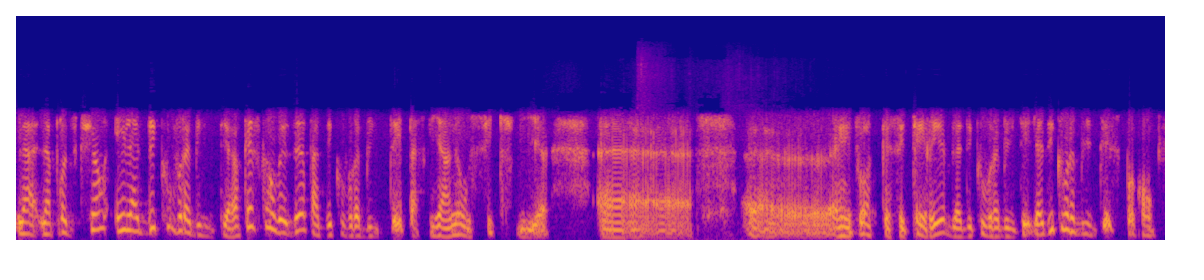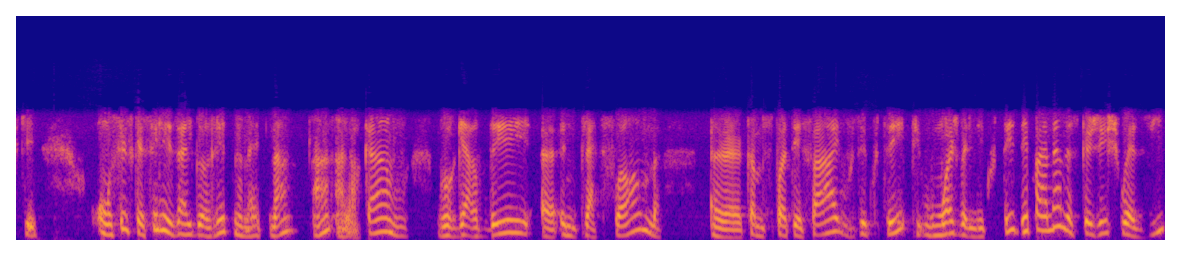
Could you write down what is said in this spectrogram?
la, production et la découvrabilité. Alors, qu'est-ce qu'on veut dire par découvrabilité? Parce qu'il y en a aussi qui euh, euh, euh que c'est terrible, la découvrabilité. La découvrabilité, c'est pas compliqué. On sait ce que c'est les algorithmes maintenant. Hein? Alors, quand vous, vous regardez euh, une plateforme euh, comme Spotify, vous écoutez, puis ou moi je vais l'écouter, dépendant de ce que j'ai choisi,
